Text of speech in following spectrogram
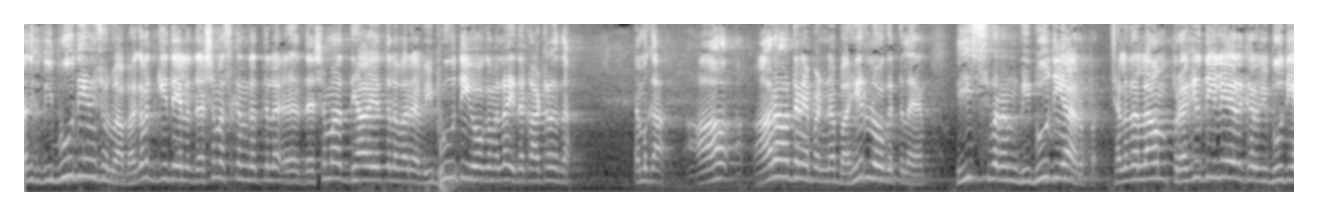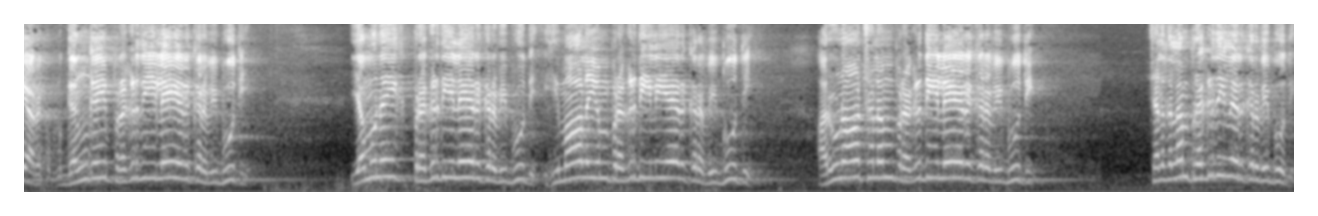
அதுக்கு விபூதின்னு சொல்லுவா. பகவத்கீதையில தசமஸ்கந்தத்துல அஹ், தசமாத்தியாயத்துல வர விபூதி யோகம் எல்லாம் இதை காட்டுறதுதான். நமக்கு ஆ- ஆராதனை பண்ண பகிர்லோகத்துல ஈஸ்வரன் விபூதியா இருப்பார் சிலதெல்லாம் பிரகிருதியிலே இருக்கிற விபூதியா இருக்கும். கங்கை பிரகிருதியிலே இருக்கிற விபூதி. யமுனை பிரகிருதியிலே இருக்கிற விபூதி. ஹிமாலயம் பிரகிருதியிலேயே இருக்கிற விபூதி. அருணாச்சலம் பிரகிருதியிலே இருக்கிற விபூதி. சிலதெல்லாம் பிரகிருதியில இருக்கிற விபூதி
